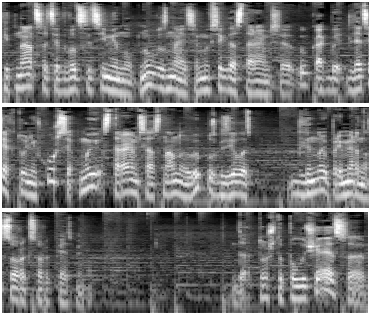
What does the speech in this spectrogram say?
15-20 минут. Ну, вы знаете, мы всегда стараемся, ну, как бы для тех, кто не в курсе, мы стараемся основной выпуск сделать длиной примерно 40-45 минут. Да, то, что получается,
